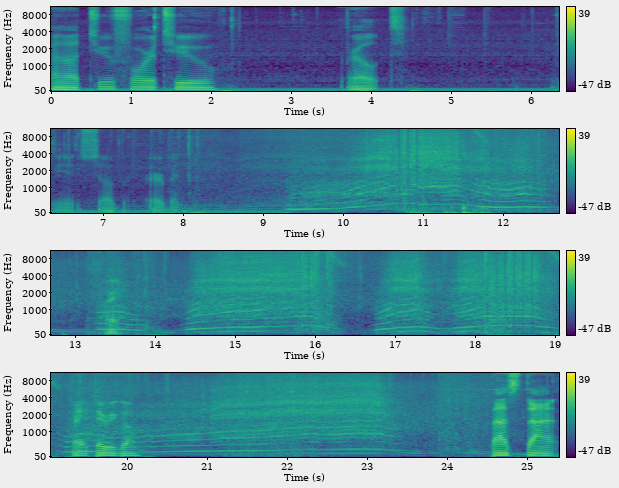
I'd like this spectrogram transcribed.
Uh, 242 Route suburban. Alright. Right, there we go. That's that.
